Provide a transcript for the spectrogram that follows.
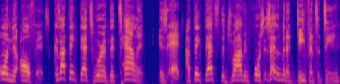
on the offense because I think that's where the talent is at. I think that's the driving force. This hasn't been a defensive team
